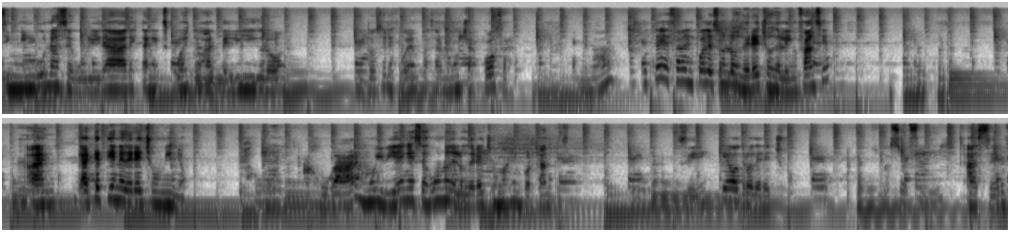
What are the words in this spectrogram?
sin ninguna seguridad, están expuestos al peligro. Entonces les pueden pasar muchas cosas. ¿No? ¿Ustedes saben cuáles son los derechos de la infancia? ¿A, ¿A, qué tiene derecho un niño? A jugar. A jugar, muy bien, ese es uno de los derechos más importantes. ¿Qué otro derecho? A ser feliz. A ser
